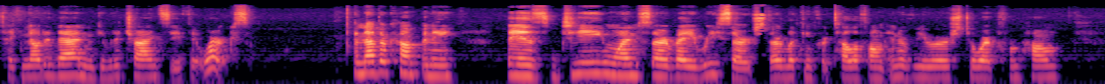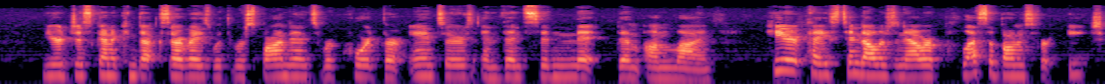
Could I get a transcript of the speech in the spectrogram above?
take note of that and give it a try and see if it works. Another company is G1 Survey Research. They're looking for telephone interviewers to work from home. You're just going to conduct surveys with respondents, record their answers, and then submit them online. Here it pays $10 an hour plus a bonus for each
